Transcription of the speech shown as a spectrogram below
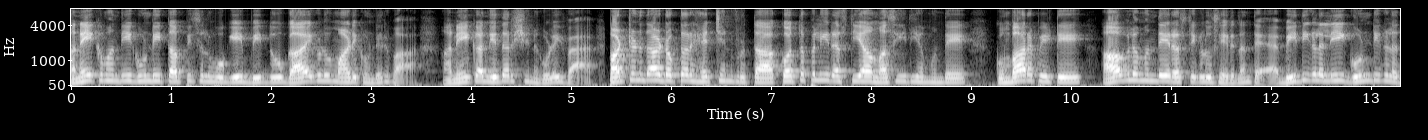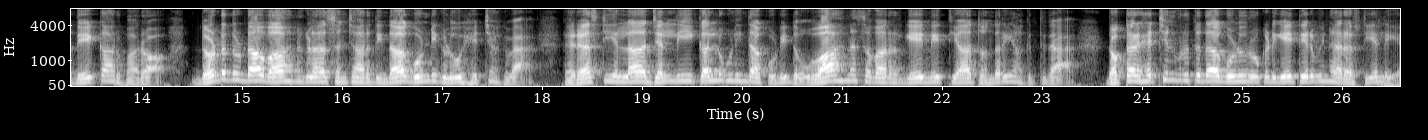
ಅನೇಕ ಮಂದಿ ಗುಂಡಿ ತಪ್ಪಿಸಲು ಹೋಗಿ ಬಿದ್ದು ಗಾಯಗಳು ಮಾಡಿಕೊಂಡಿರುವ ಅನೇಕ ನಿದರ್ಶನಗಳು ಇವೆ. ಪಟ್ಟಣದ ಡಾಕ್ಟರ್ ಎಚ್ ಎನ್ ವೃತ್ತ ಕೊತ್ತಪಲ್ಲಿ ರಸ್ತೆಯ ಮಸೀದಿಯ ಮುಂದೆ, ಕುಂಬಾರಪೇಟೆ ಆವಲಮಂದೆ ರಸ್ತೆಗಳು ಸೇರಿದಂತೆ ಬೀದಿಗಳಲ್ಲಿ ಗುಂಡಿಗಳದ್ದೇ ಕಾರುಬಾರ. ದೊಡ್ಡ ದೊಡ್ಡ ವಾಹನಗಳ ಸಂಚಾರದಿಂದ ಗುಂಡಿಗಳು ಹೆಚ್ಚಾಗಿವೆ. ರಸ್ತೆಯೆಲ್ಲ ಜಲ್ಲಿ ಕಲ್ಲುಗಳಿಂದ ಕೂಡಿದ್ದು ವಾಹನ ಸವಾರರಿಗೆ ನಿತ್ಯ ತೊಂದರೆಯಾಗುತ್ತಿದೆ. ಡಾಕ್ಟರ್ ಎಚ್ ವೃತ್ತದ ಗೂಳೂರು ಕಡೆಗೆ ತಿರುವಿನ ರಸ್ತೆಯಲ್ಲಿ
